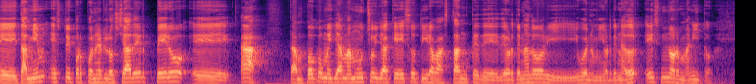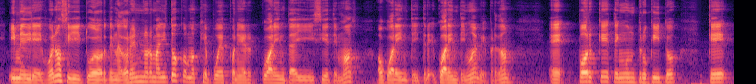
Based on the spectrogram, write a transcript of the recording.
Eh, también estoy por poner los shader, pero... Eh, ah, tampoco me llama mucho ya que eso tira bastante de, ordenador y, bueno, mi ordenador es normalito. Y me diréis, bueno, si tu ordenador es normalito, ¿cómo es que puedes poner 47 mods? O 43, 49, perdón. Eh, porque tengo un truquito que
